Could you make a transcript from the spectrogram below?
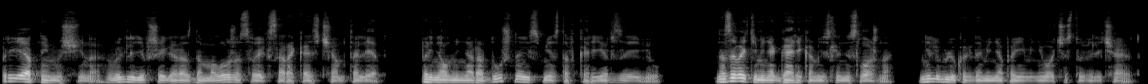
приятный мужчина, выглядевший гораздо моложе своих сорока с чем-то лет, принял меня радушно и с места в карьер заявил: "Называйте меня Гариком, если не сложно. Не люблю, когда меня по имени-отчеству величают".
